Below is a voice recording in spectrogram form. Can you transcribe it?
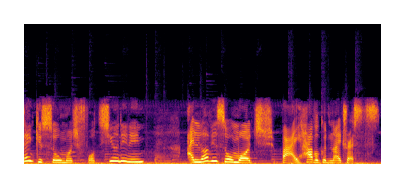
Thank you so much for tuning in. I love you so much. Bye. Have a good night rest.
